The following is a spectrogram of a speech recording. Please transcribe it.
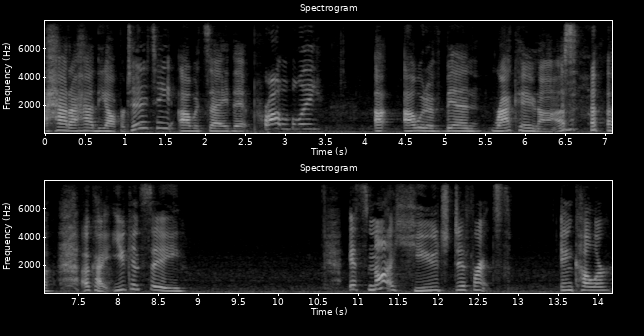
had I had the opportunity, I would say that probably I, I would have been raccoon eyes. okay, you can see it's not a huge difference in color.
